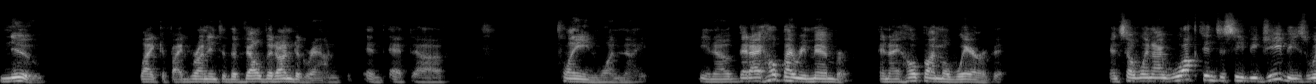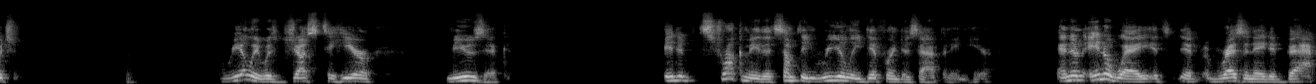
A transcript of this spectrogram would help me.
new, like if I'd run into the Velvet Underground at, at uh, Plain one night, you know, that I hope I remember and I hope I'm aware of it. And so when I walked into CBGB's, which really was just to hear music, it struck me that something really different is happening here. And in, in a way, it's, it resonated back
